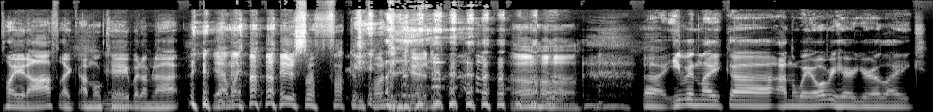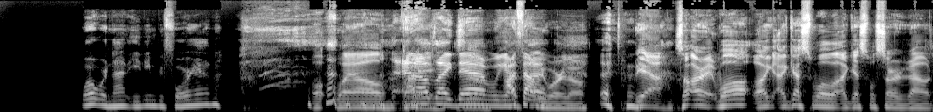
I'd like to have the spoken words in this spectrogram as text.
play it off. Like I'm okay, Yeah. but I'm not. yeah, I'm like, you're so fucking funny, kid. Oh. Uh, even like uh, on the way over here, you're like, "What? We're not eating beforehand." Oh, well, And I was okay, like, "Damn, so- we got I thought we were though. yeah. So all right. Well, I, I guess we'll I guess we'll start it out.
